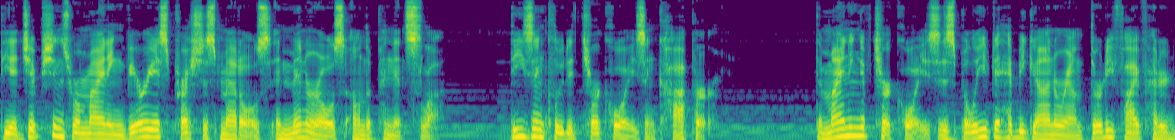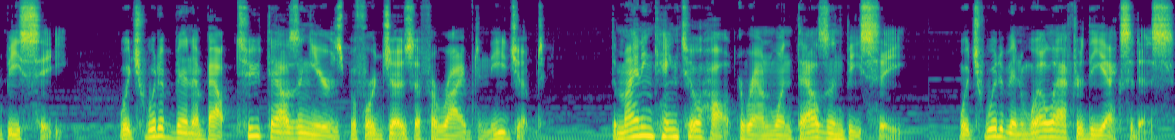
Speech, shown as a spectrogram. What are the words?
The Egyptians were mining various precious metals and minerals on the peninsula. These included turquoise and copper. The mining of turquoise is believed to have begun around 3500 BC, which would have been about 2,000 years before Joseph arrived in Egypt. The mining came to a halt around 1000 BC, which would have been well after the Exodus.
